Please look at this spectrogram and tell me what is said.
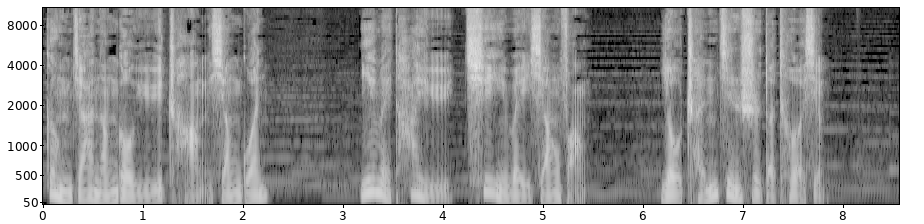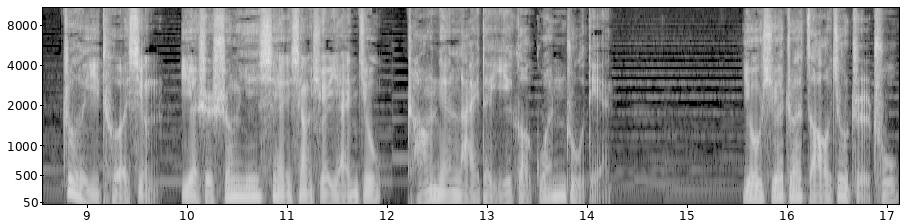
更加能够与场相关，因为它与气味相仿，有沉浸式的特性。这一特性也是声音现象学研究常年来的一个关注点。有学者早就指出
